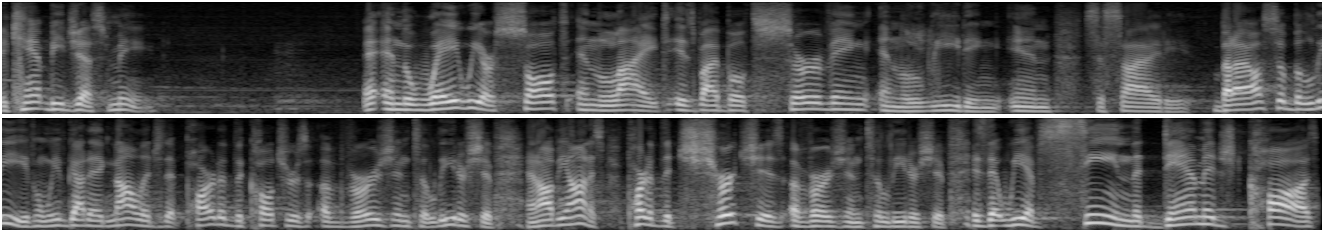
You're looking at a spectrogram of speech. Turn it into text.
It can't be just me. And the way we are salt and light is by both serving and leading in society. But I also believe, and we've got to acknowledge that part of the culture's aversion to leadership, and I'll be honest, part of the church's aversion to leadership is that we have seen the damaged cause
